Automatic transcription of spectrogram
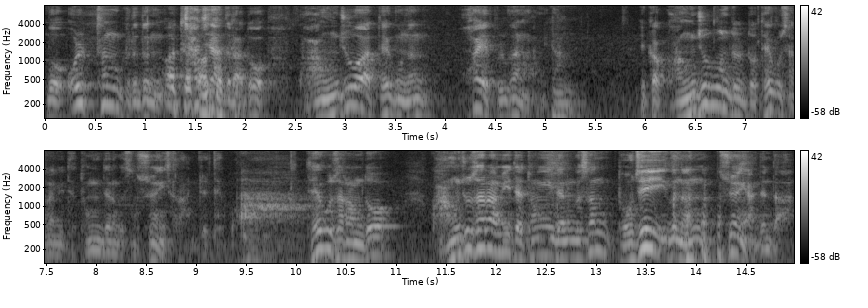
뭐 옳든 그러든 어떻- 차지하더라도 광주와 대구는 화해 불가능합니다. 음. 그러니까 광주 분들도 대구 사람이 대통령 되는 것은 수용이 잘 안 될 테고 아. 대구 사람도 광주 사람이 대통령이 되는 것은 도저히 이거는 수용이 안 된다.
